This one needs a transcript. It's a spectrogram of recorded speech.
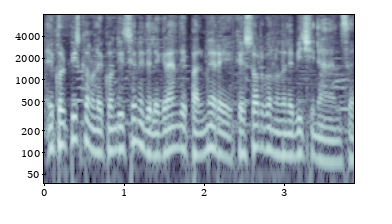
e colpiscono le condizioni delle grandi palmeree che sorgono nelle vicinanze.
